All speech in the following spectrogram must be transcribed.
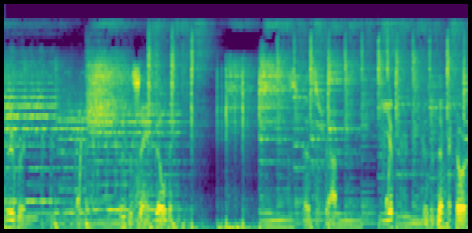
Super. It's the same building. Smith's shop. Yep, there's a different door.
